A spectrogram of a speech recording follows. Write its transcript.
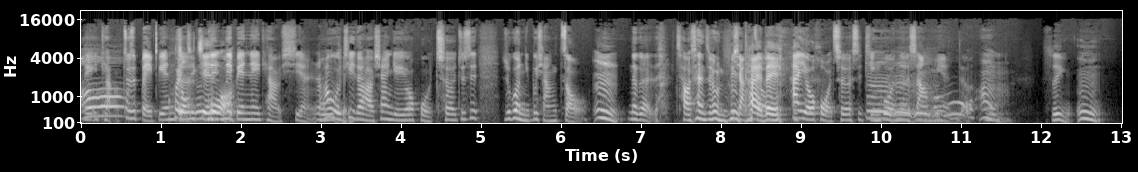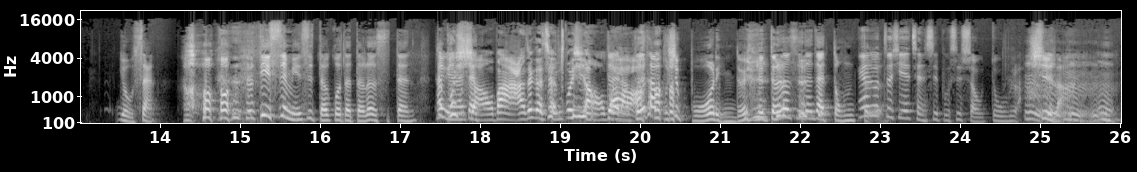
那一条，哦、就是北边中间那边那条线。然后我记得好像也有火车，就是如果你不想走，嗯，那个 朝圣之路你不想走，太累，它有火车是经过那上面的，嗯，嗯，嗯，所以嗯，友善。第四名是德国的德勒斯登，它不小吧？这个城不小吧？对啊，可是它不是柏林，对，德勒斯登在东德。应该说这些城市不是首都啦，是啦，嗯嗯。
